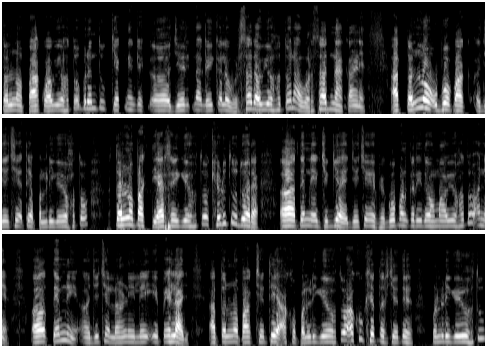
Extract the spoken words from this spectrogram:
તલનો પાક વાવ્યો હતો. પરંતુ ક્યાંક ને ક્યાંક જે રીતના ગઈકાલે વરસાદ આવ્યો હતો ને વરસાદના કારણે આ તલનો ઊભો પાક જે છે તે પલળી ગયો હતો. તલનો પાક તૈયાર થઈ ગયો હતો. ખેડૂતો દ્વારા તેમને એક જગ્યાએ જે છે એ ભેગો પણ કરી દેવામાં આવ્યો હતો અને તેમની જે છે લણણી લઈ એ પહેલાં જ આ તલનો પાક છે તે આખો પલળી ગયો હતો. આખું ખેતર છે તે પલળી ગયું હતું.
